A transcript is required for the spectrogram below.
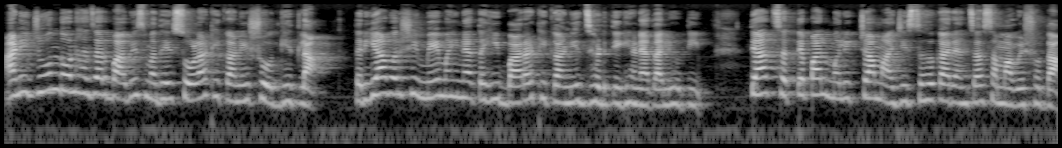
आणि जून दोन हजार बावीसमध्ये सोळा ठिकाणी शोध घेतला. तर यावर्षी मे महिन्यातही बारा ठिकाणी झडती घेण्यात आली होती. त्यात सत्यपाल मलिकच्या माजी सहकाऱ्यांचा समावेश होता.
